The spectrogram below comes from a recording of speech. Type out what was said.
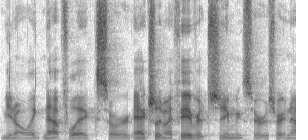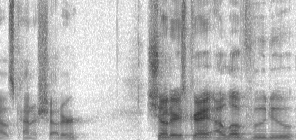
you know like Netflix or actually my favorite streaming service right now is kind of Shudder. Shudder's great. I love Vudu.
